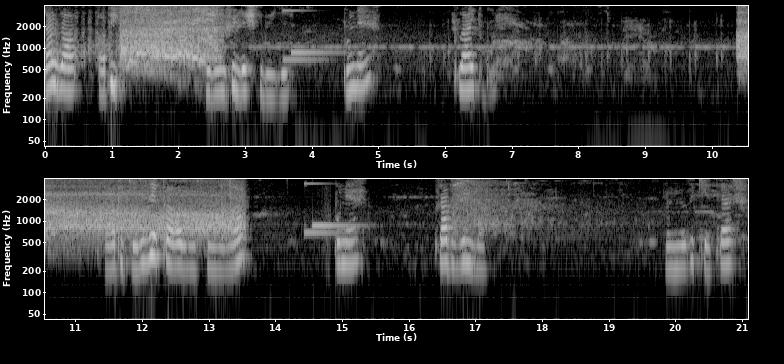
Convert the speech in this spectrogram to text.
Yalnız abi yürüyüşü leş gibiydi. Bu ne? Clytobus. Abi geri zekalı mısın ya? Bu ne? Krabzilla. Anladık yeter.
